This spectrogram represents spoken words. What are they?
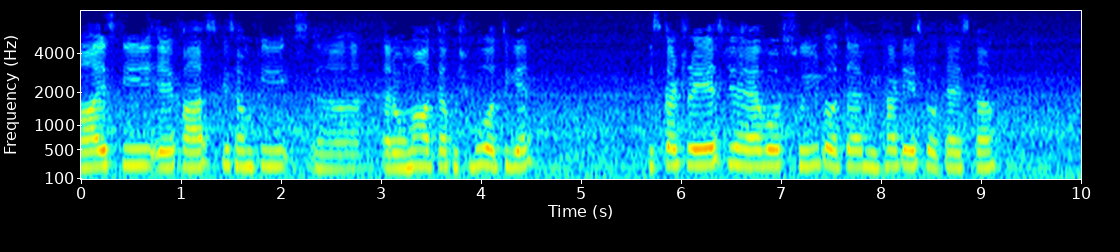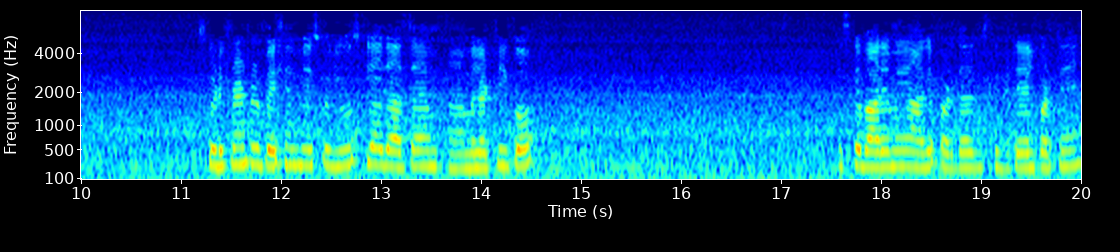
और इसकी एक ख़ास किस्म की अरोमा होता है, खुशबू होती है। इसका ट्रेस जो है, वो स्वीट होता है, मीठा टेस्ट होता है इसका। इसको डिफरेंट प्रिपरेशन में इसको यूज़ किया जाता है मलट्ठी को। इसके बारे में आगे फर्दर इसकी डिटेल पढ़ते हैं।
